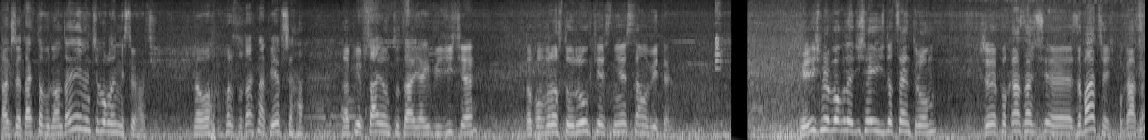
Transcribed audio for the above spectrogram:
Także tak to wygląda. Nie wiem, czy w ogóle mnie słychać. No bo po prostu tak napieprza, napieprzają tutaj, jak widzicie. No po prostu ruch jest niesamowity. Mieliśmy w ogóle dzisiaj iść do centrum, żeby pokazać, e, zobaczyć, pokazać,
